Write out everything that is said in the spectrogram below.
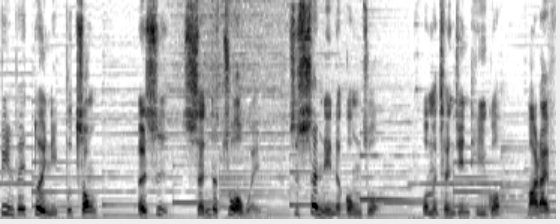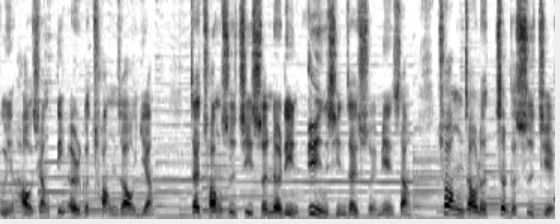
并非对你不忠，而是神的作为，是圣灵的工作。”我们曾经提过，马太福音好像第二个创造一样，在创世纪，神的灵运行在水面上，创造了这个世界，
